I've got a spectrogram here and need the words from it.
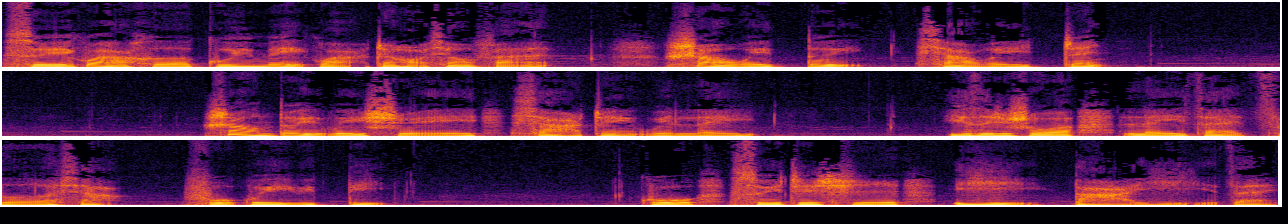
随卦和归妹卦正好相反，上为兑，下为震。上兑为水，下震为雷，意思是说雷在泽下，复归于地。故随之时，亦大矣哉。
